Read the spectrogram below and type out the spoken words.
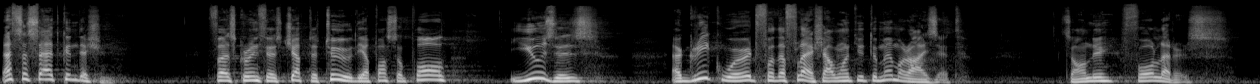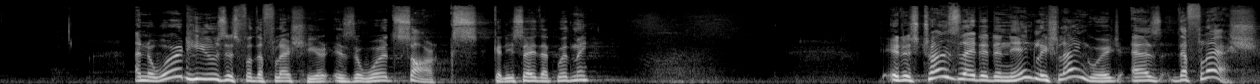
That's a sad condition. 1 Corinthians chapter 2, the Apostle Paul uses a Greek word for the flesh. I want you to memorize it. It's only four letters. And the word he uses for the flesh here is the word sarx. Can you say that with me? It is translated in the English language as the flesh.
